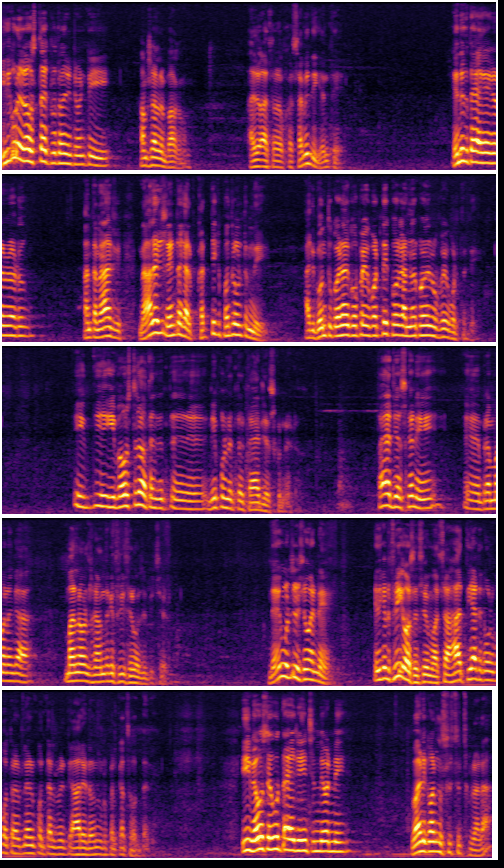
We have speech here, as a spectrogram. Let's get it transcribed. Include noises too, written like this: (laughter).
ఇది కూడా వ్యవస్థాకృతమైనటువంటి అంశాలను భాగం. అది అతను ఒక సమితి అంతే. ఎందుకు తయారయ్యాడు? అంత నాలెడ్జ్ నాలెడ్జ్ రెండే కాదు కత్తికి పదులు ఉంటుంది. అది గొంతు కోయడానికి ఉపయోగపడుతుంది కూరగాయలు నరుకోవడానికి ఉపయోగపడుతుంది. ఇది ఈ వ్యవస్థలో అతను నిపుణులతో తయారు చేసుకున్నాడు. తయారు చేసుకొని బ్రహ్మాండంగా మన అందరికీ ఫ్రీ సినిమా చూపించాడు. నేను కూడా చూసేవాడినే ఎందుకంటే ఫ్రీగా వస్తుంది సినిమా. సహా థియేటర్కి ఓడిపోతారు లేనిపోతే పొందాలి పెట్టి ఆరేడు వందల రూపాయలు ఖర్చు అవుద్దని. ఈ వ్యవస్థ ఎవరు తయారు చేయించింది వాడిని వాడికి వాడికి సృష్టించుకున్నాడా?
